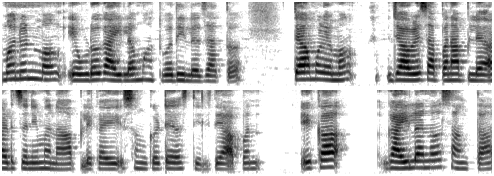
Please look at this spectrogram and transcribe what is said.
म्हणून मग एवढं गाईला महत्त्व दिलं जातं. त्यामुळे मग ज्यावेळेस आपण आपल्या अडचणी म्हणा आपले काही संकटे असतील ते आपण एका गाईला न सांगता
